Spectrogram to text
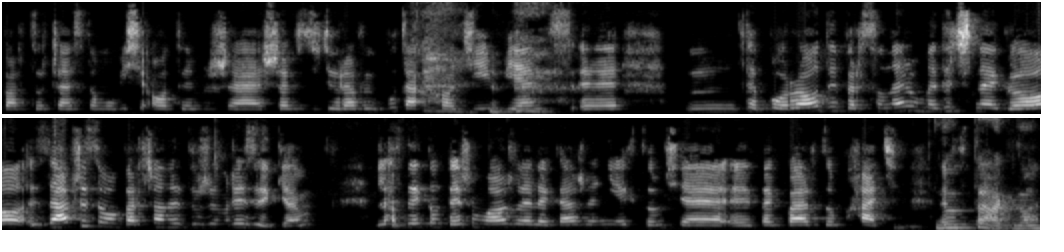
bardzo często mówi się o tym, że szef z dziurawych butach chodzi, więc e, mm, te porody personelu medycznego zawsze są obarczone dużym ryzykiem. Dlatego też może lekarze nie chcą się e, tak bardzo pchać. No tak, no,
